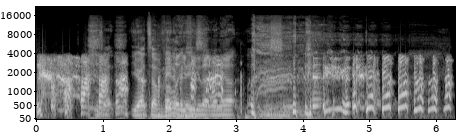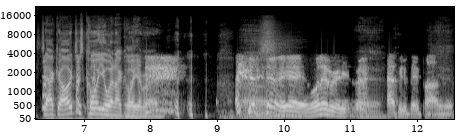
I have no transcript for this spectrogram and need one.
Is that, you had at some I'll let you figure that one out. Jack, I'll just call you when I call you, bro. Yeah, yeah, whatever it is, bro. Yeah. Happy to be part of it.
